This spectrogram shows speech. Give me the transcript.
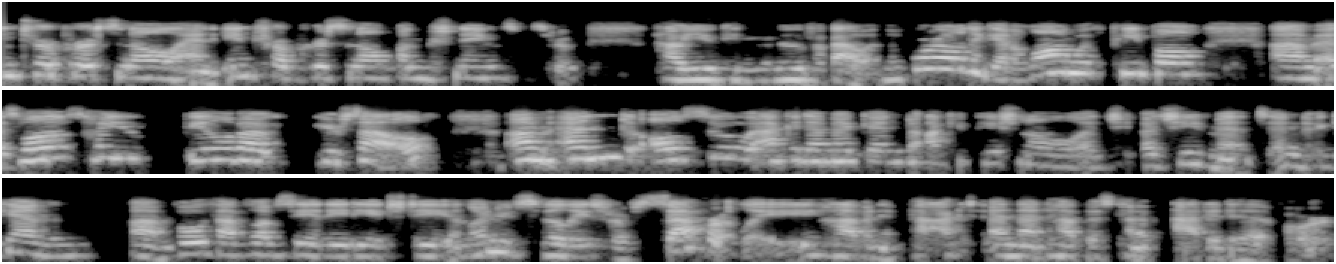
interpersonal and intrapersonal functioning, so sort of how you can move about in the world and get along with people, um, as well as how you feel about yourself, um, and also academic and occupational ach achievement. And again, um, both epilepsy and ADHD and learning disability sort of separately have an impact and then have this kind of additive or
